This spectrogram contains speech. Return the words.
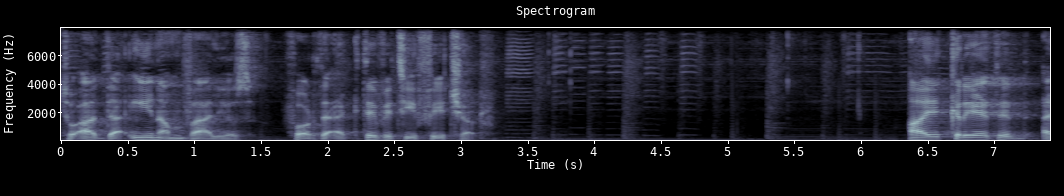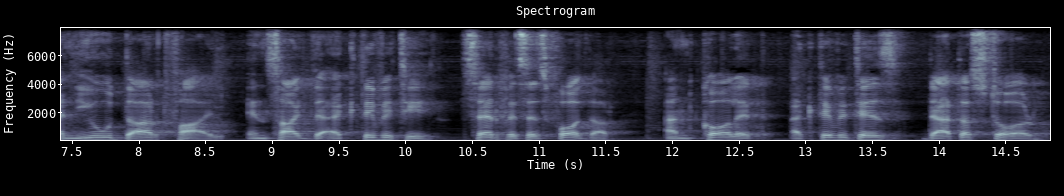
to add the enum values for the activity feature. I created a new Dart file inside the activity services folder and call it activities data store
